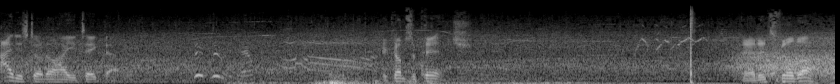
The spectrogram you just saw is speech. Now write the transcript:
I just don't know how you take that. 2 2 now. Here comes a pitch. And it's filled up.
